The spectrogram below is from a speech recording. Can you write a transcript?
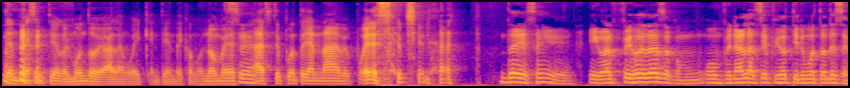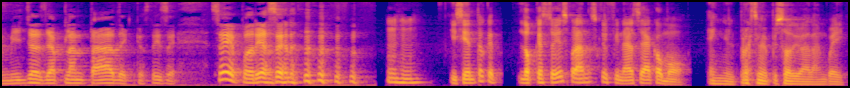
Tendría sentido en el mundo de Alan Wake, ¿entiende? Como no me, a este punto ya nada me puede decepcionar. De, sí, igual fijo de eso, como un final así fijo tiene un montón de semillas ya plantadas de que usted dice, sí, podría ser. Y siento que lo que estoy esperando es que el final sea como en el próximo episodio de Alan Wake,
